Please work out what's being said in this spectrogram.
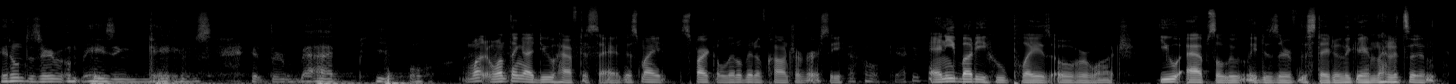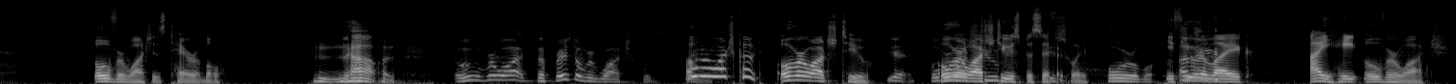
they don't deserve amazing games if they're bad people. One one thing I do have to say, this might spark a little bit of controversy. Okay. Anybody who plays Overwatch, you absolutely deserve the state of the game that it's in. Overwatch is terrible. Now, Overwatch. The first Overwatch was good. Overwatch cooked. Overwatch 2. Yeah, Overwatch, 2 is specifically. horrible. If I you were think- like, I hate Overwatch,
